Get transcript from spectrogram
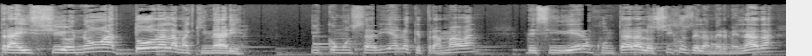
traicionó a toda la maquinaria y como sabían lo que tramaban, decidieron juntar a los hijos de la mermelada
